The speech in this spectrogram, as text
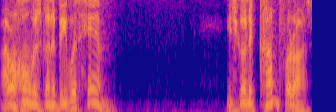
Our home is going to be with Him. He's going to come for us.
